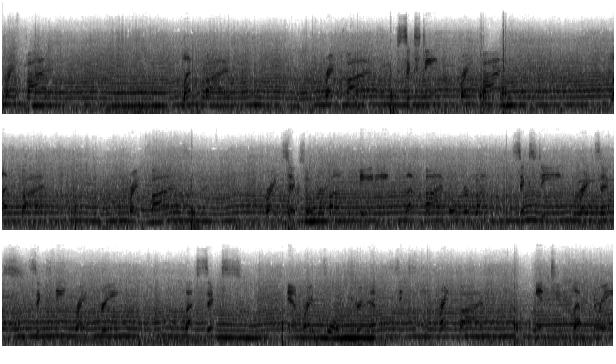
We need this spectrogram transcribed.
right five, left five, right five, 60, right five, left five, right five, right six, over bump, 80, left five, over bump, 60, right six, 60, right three, left six, and right four, through dip 60, right five, into left three,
